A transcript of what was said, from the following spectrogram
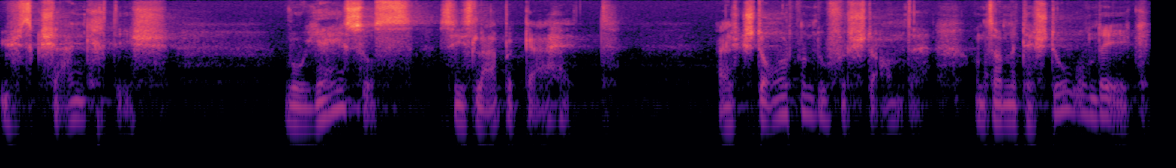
uns geschenkt ist, wo Jesus sein Leben gegeben hat. Er ist gestorben und verstanden. Und somit hast du und ich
